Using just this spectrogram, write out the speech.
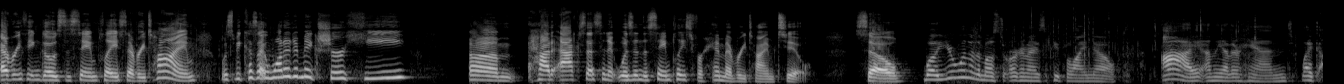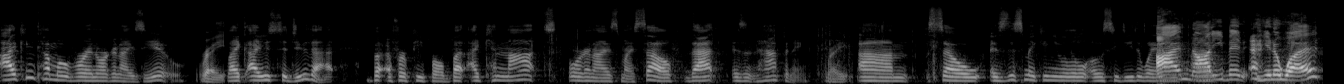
everything goes the same place every time was because I wanted to make sure he um, had access and it was in the same place for him every time too. So Well, you're one of the most organized people I know. I, on the other hand, like I can come over and organize you. Right. Like I used to do that, but for people, but I cannot organize myself. That isn't happening. Right. Um, so is this making you a little OCD the way I'm not even, you know what?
